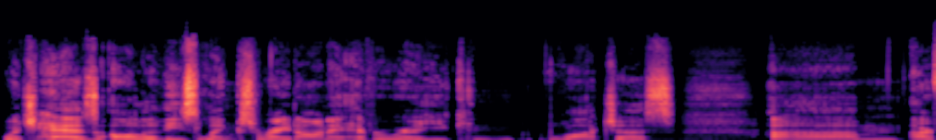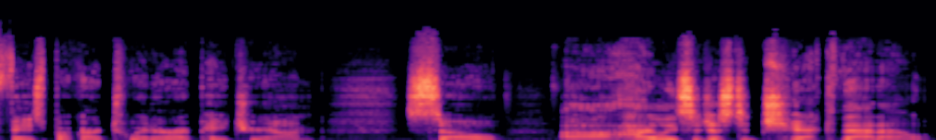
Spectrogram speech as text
which has all of these links right on it everywhere you can watch us, um, our Facebook, our Twitter, our Patreon. So uh, highly suggested check that out.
